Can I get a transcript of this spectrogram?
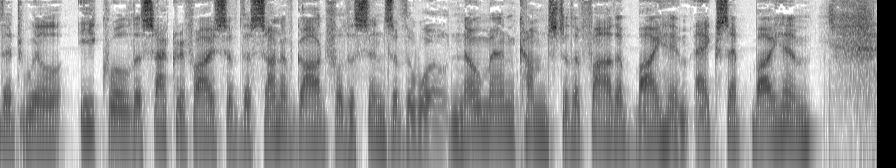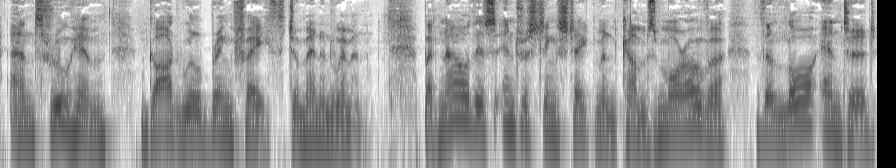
that will equal the sacrifice of the Son of God for the sins of the world. No man comes to the Father by him except by him, and through him God will bring faith to men and women. But now this interesting statement comes. Moreover, the law entered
